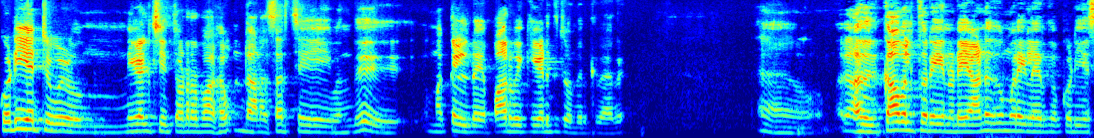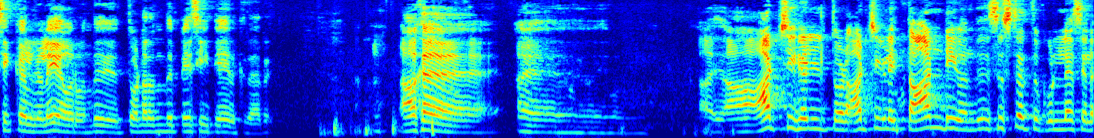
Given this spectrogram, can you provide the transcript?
கொடியேற்று விழும் நிகழ்ச்சி தொடர்பாக உண்டான சர்ச்சையை வந்து மக்களுடைய பார்வைக்கு எடுத்துட்டு வந்திருக்கிறாரு அது காவல்துறையினுடைய அணுகுமுறையில் இருக்கக்கூடிய சிக்கல்களை அவர் வந்து தொடர்ந்து பேசிக்கிட்டே இருக்கிறாரு ஆக ஆட்சிகள் ஆட்சிகளை தாண்டி வந்து சிஸ்டத்துக்குள்ள சில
